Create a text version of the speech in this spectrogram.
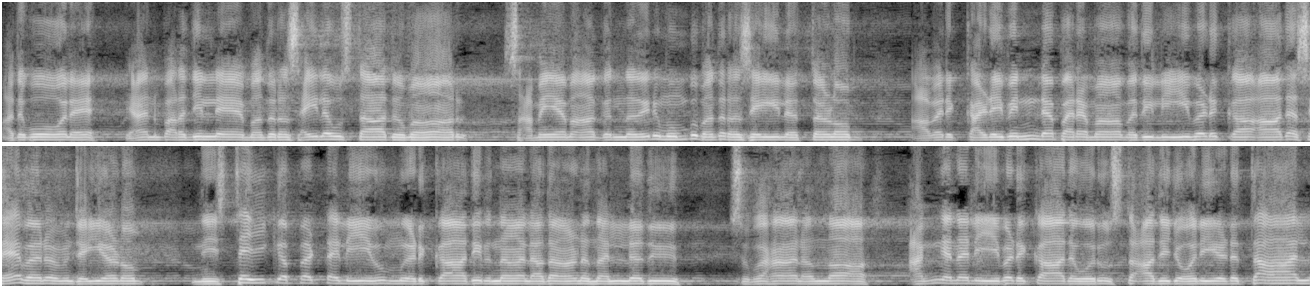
അതുപോലെ ഞാൻ പറഞ്ഞില്ലേ മദ്രസയിലെ ഉസ്താദുമാർ സമയമാകുന്നതിന് മുമ്പ് മദ്രസയിലെത്തണം. അവർ കഴിവിന്റെ പരമാവധി ലീവ് എടുക്കാതെ സേവനം ചെയ്യണം. നിശ്ചയിക്കപ്പെട്ട ലീവും എടുക്കാതിരുന്നാൽ അതാണ് നല്ലത്. സുബാനല്ല അങ്ങനെ ലീവ് എടുക്കാതെ ഒരു ഉസ്താദ് ജോലി എടുത്താൽ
